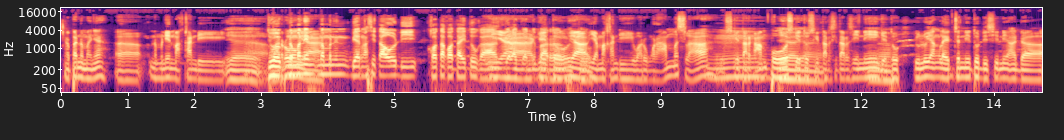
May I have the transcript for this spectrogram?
apa namanya eh, nemenin makan di Iya, eh, juga warung nemenin ya. nemenin biar ngasih tahu di kota-kota itu kan, iya jalan-jalan gitu bareng ya gitu. ya makan di warung rames lah Hmm, sekitar kampus iya, gitu iya. sekitar sekitar sini Iya. gitu dulu yang legend itu di sini ada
